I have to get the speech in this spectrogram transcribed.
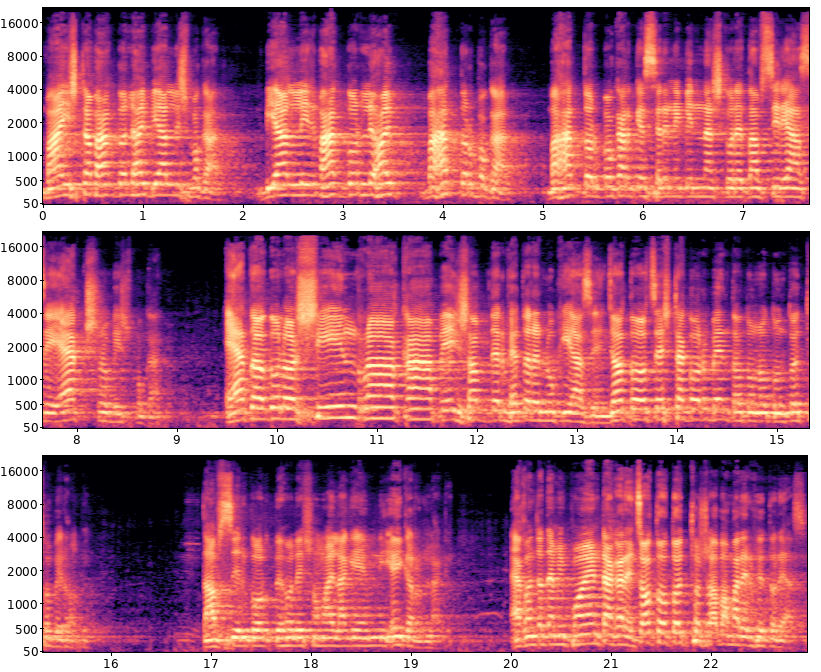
বাইশটা ভাগ করলে হয় বিয়াল্লিশ প্রকার। বিয়াল্লিশ ভাগ করলে হয় বাহাত্তর প্রকার। বাহাত্তর প্রকারকে শ্রেণি বিন্যাস করে তাফসিরে আছে একশো বিশ প্রকার। এতগুলো শিন, র, কাপ এই শব্দের ভেতরে লুকিয়ে আছে। যত চেষ্টা করবেন, তত নতুন তথ্য বের হবে। তাফসির করতে হলে সময় লাগে, এমনি এই কারণে লাগে। এখন যদি আমি পয়েন্ট আকারে যত তথ্য সব আমার এর ভেতরে আছে।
